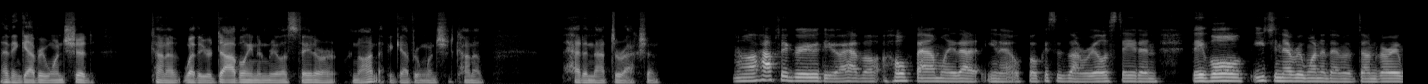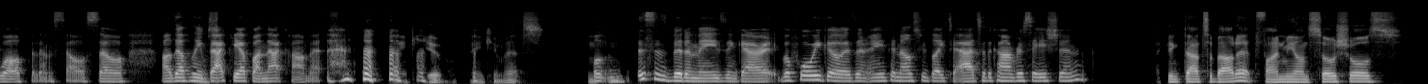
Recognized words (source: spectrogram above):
I think everyone should kind of, whether you're dabbling in real estate or, or not, I think everyone should kind of head in that direction. Well, I'll have to agree with you. I have a whole family that, you know, focuses on real estate and they've all, each and every one of them have done very well for themselves. So I'll definitely awesome. back you up on that comment. Thank you. Thank you, miss. Well, mm-hmm. this has been amazing, Garrett. Before we go, is there anything else you'd like to add to the conversation? I think that's about it. Find me on socials.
